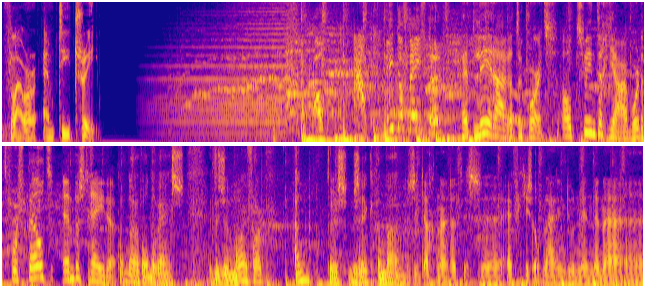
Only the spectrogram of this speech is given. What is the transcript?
Flower Empty Tree. Niet op meester! Het lerarentekort. Al twintig jaar wordt het voorspeld en bestreden. Kom naar het onderwijs. Het is een mooi vak en er is zeker een baan. Dus ik dacht, nou, dat is uh, eventjes opleiding doen... en daarna uh,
